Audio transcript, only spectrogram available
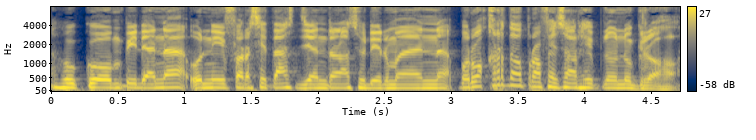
Hukum Pidana Universitas Jenderal Sudirman Purwokerto Profesor Hipnu Nugroho.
